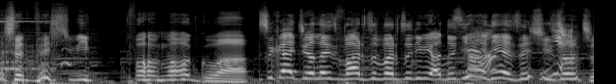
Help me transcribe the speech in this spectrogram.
Może byś mi pomogła. Słuchajcie, ona jest bardzo, bardzo niemiła. No nie, Co? nie, ześlij z oczu.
